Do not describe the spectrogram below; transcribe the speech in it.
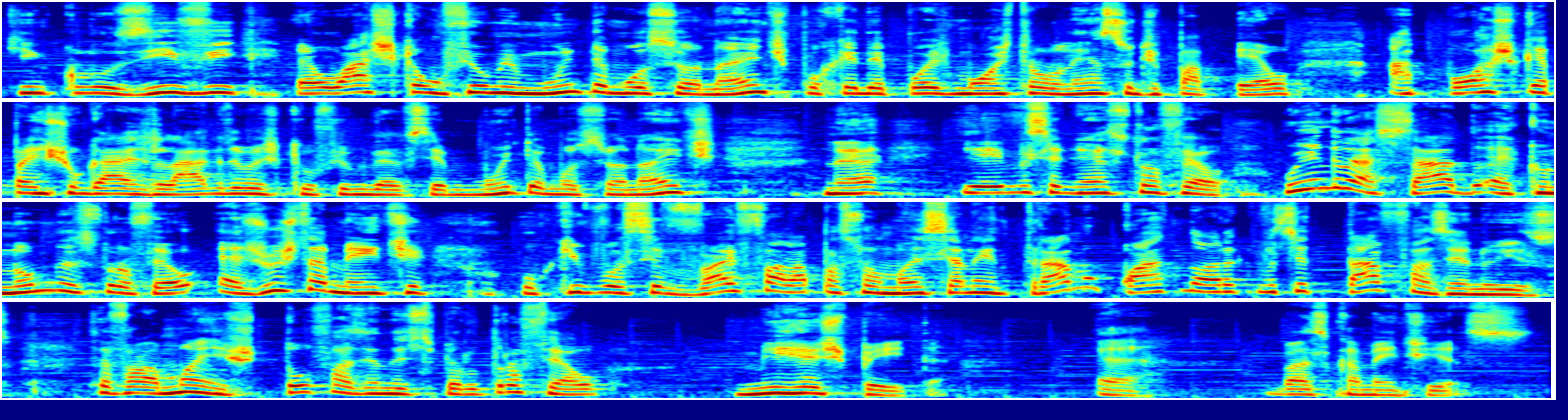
que, inclusive, eu acho que é um filme muito emocionante, porque depois mostra o lenço de papel. Aposto que é para enxugar as lágrimas, que o filme deve ser muito emocionante, né? E aí você ganha esse troféu. O engraçado é que o nome desse troféu é justamente o que você vai falar para sua mãe se ela entrar no quarto na hora que você tá fazendo isso. Você fala, mãe, estou fazendo isso pelo troféu, me respeita. É, basicamente isso.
